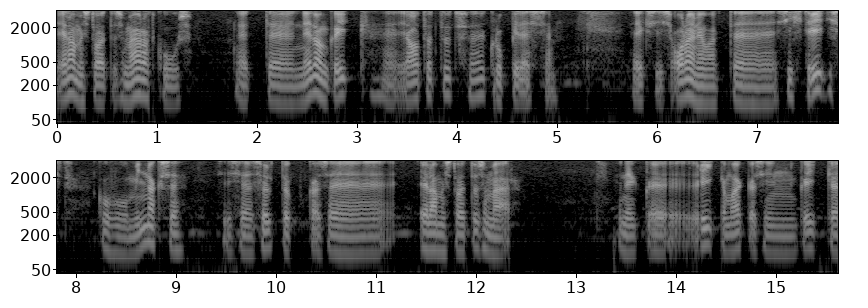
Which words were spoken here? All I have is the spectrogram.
elamistoetuse määrad kuus et eh, need on kõik eh, jaotatud eh, gruppidesse. ehk siis olenevalt sihtriigist, kuhu minnakse, siis sõltub ka see elamistoetuse määr. neid riike ma ei hakka siin kõike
